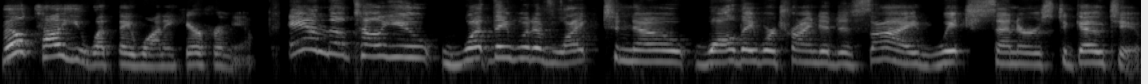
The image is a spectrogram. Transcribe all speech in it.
they'll tell you what they want to hear from you. And they'll tell you what they would have liked to know while they were trying to decide which centers to go to.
